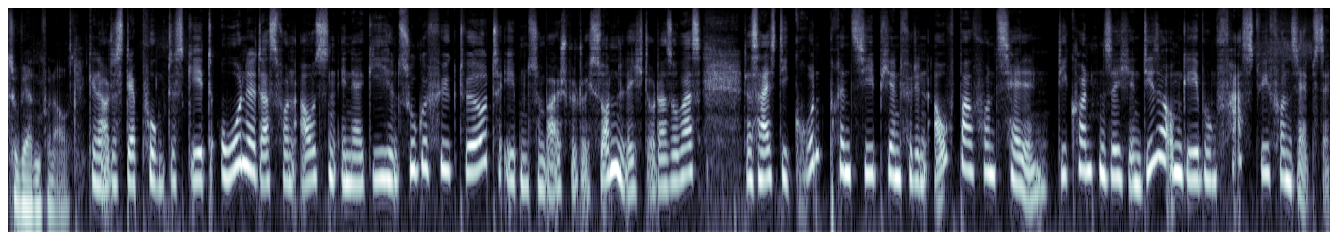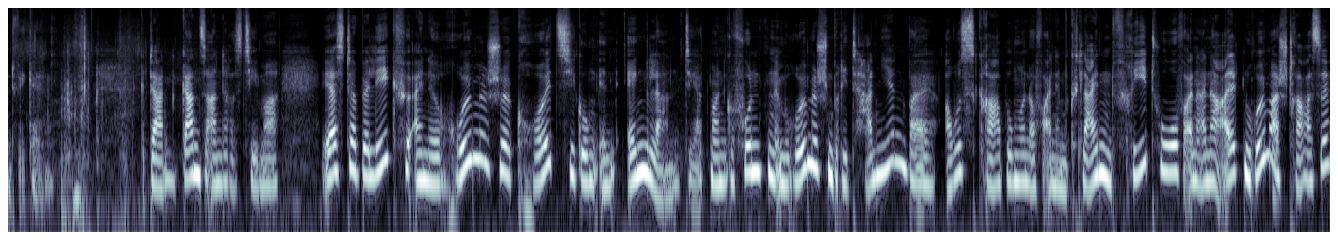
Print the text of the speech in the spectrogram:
zu werden von außen. Genau, das ist der Punkt. Es geht ohne, dass von außen Energie hinzugefügt wird, eben zum Beispiel durch Sonnenlicht oder sowas. Das heißt, die Grundprinzipien für den Aufbau von Zellen, die konnten sich in dieser Umgebung fast wie von selbst entwickeln. Dann ganz anderes Thema. Erster Beleg für eine römische Kreuzigung in England. Die hat man gefunden im römischen Britannien bei Ausgrabungen auf einem kleinen Friedhof an einer alten Römerstraße.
